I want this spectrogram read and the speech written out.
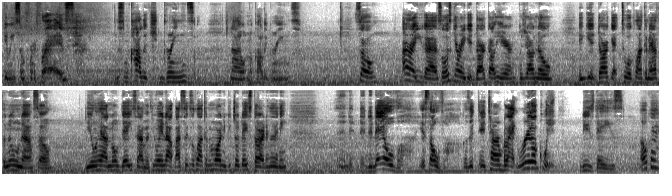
Give me some french fries. Some collard greens. Nah, I want no collard greens. So, alright you guys. So it's getting ready to get dark out here. Because y'all know it get dark at 2 o'clock in the afternoon now. So, you don't have no daytime. If you ain't out by 6 o'clock in the morning, get your day started, honey. And the, the, the day over. It's over. Because it, it turned black real quick these days. Okay.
